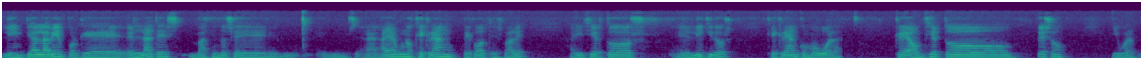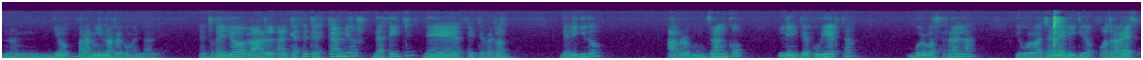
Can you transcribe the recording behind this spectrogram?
limpiarla bien porque el látex va haciéndose hay algunos que crean pegotes, ¿vale? Hay ciertos eh, líquidos que crean como bolas. Crea un cierto peso y bueno, no, yo para mí no es recomendable. Entonces yo al, al, que hace tres cambios de aceite, de aceite, perdón, de líquido, abro un flanco, limpio cubierta, vuelvo a cerrarla y vuelvo a echarle líquido otra vez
